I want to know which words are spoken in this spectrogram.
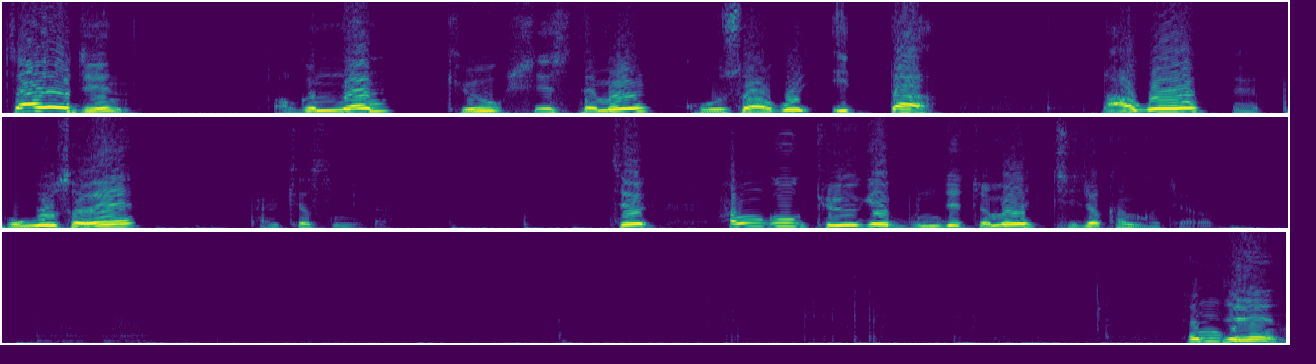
짜여진 어긋난 교육 시스템을 고수하고 있다 라고 예, 보고서에 밝혔습니다. 즉 한국 교육의 문제점을 지적한 거죠. 현재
